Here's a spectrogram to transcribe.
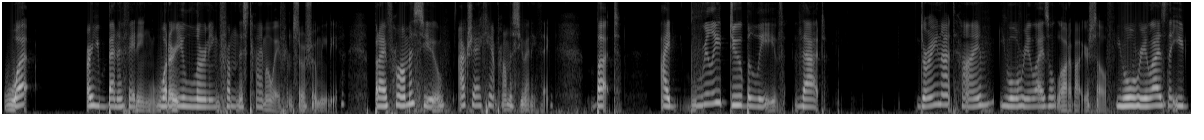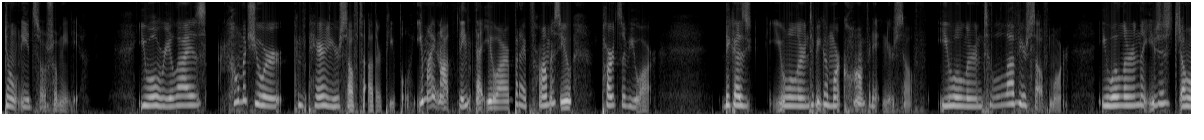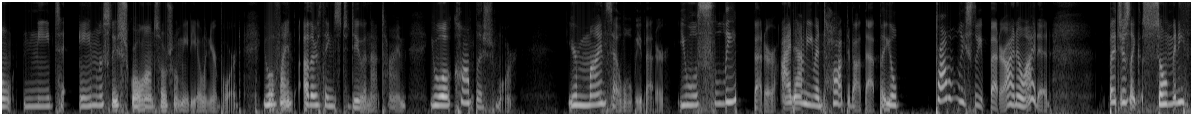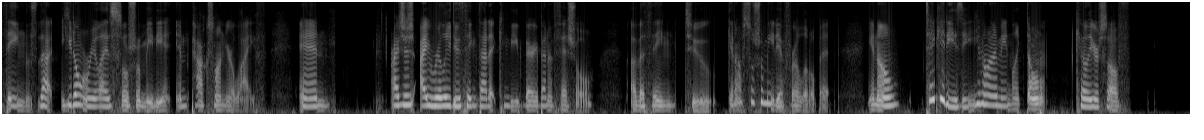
what are you benefiting? What are you learning from this time away from social media? But I promise you, actually, I can't promise you anything, but I really do believe that during that time, you will realize a lot about yourself. You will realize that you don't need social media. You will realize how much you are comparing yourself to other people. You might not think that you are, but I promise you, parts of you are. Because you will learn to become more confident in yourself. You will learn to love yourself more. You will learn that you just don't need to aimlessly scroll on social media when you're bored. You will find other things to do in that time. You will accomplish more. Your mindset will be better. You will sleep better. I haven't even talked about that, but you'll probably sleep better. I know I did. But just like so many things that you don't realize social media impacts on your life. And I just I really do think that it can be very beneficial of a thing to get off social media for a little bit. You know, take it easy. You know what I mean? Like don't kill yourself.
